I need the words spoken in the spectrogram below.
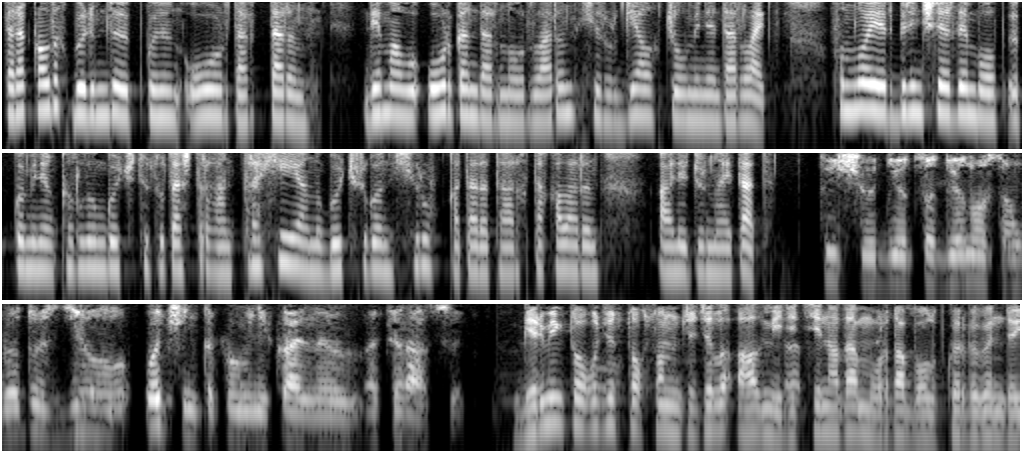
Таракалдык бөлүмдө өпкөнүн оор дарттарын дем алуу органдарынын ооруларын хирургиялык жол менен дарылайт. Фунлоер биринчилерден болуп өпкө менен кызыл өңгөчтү туташтырган трахеяны көчүргөн хирург катары тарыхта каларын али джун айтат. В тысяча девятьсот девяностом году сделал очень такую уникальную операцию. Бир миң тогуз жүз токсонунчу жылы ал медицинада мурда болуп көрбөгөндөй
